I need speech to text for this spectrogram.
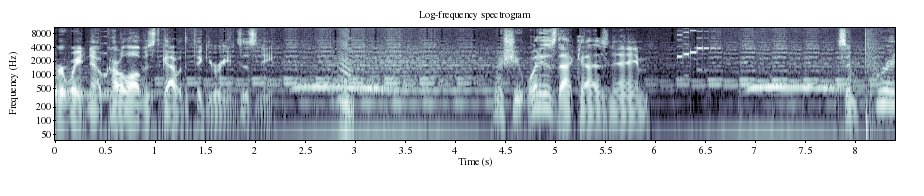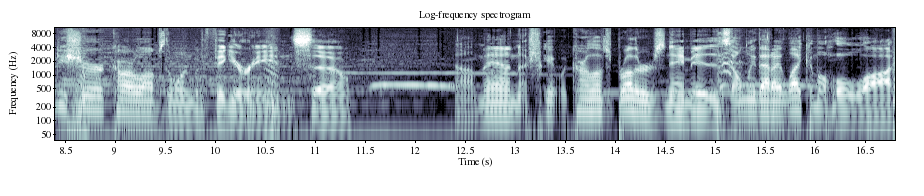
Or wait, no, Carlov is the guy with the figurines, isn't he? Oh shoot, what is that guy's name? Because I'm pretty sure Carlov's the one with the figurines, so... Oh man, I forget what Carlov's brother's name is, only that I like him a whole lot.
